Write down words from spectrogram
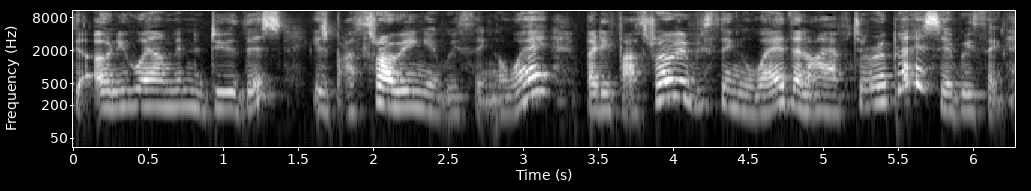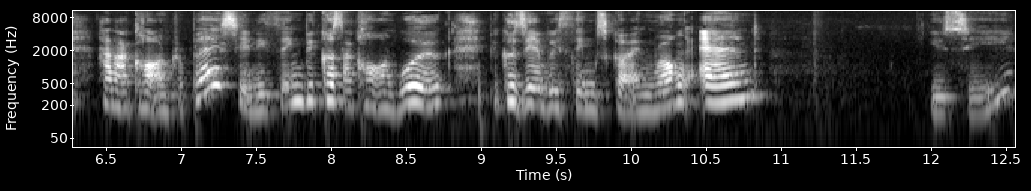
the only way I'm going to do this is by throwing everything away. But if I throw everything away, then I have to replace everything. And I can't replace anything because I can't work because everything's going wrong. And you see?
